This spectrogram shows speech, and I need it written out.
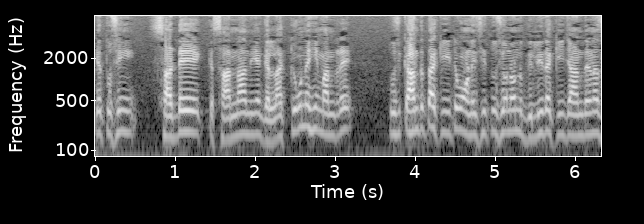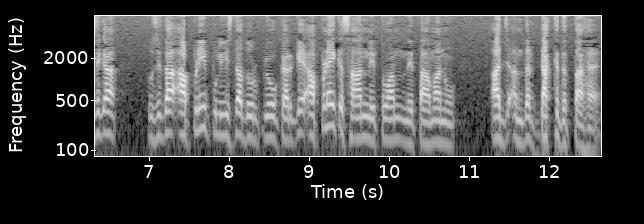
ਕਿ ਤੁਸੀਂ ਸਾਡੇ ਕਿਸਾਨਾਂ ਦੀਆਂ ਗੱਲਾਂ ਕਿਉਂ ਨਹੀਂ ਮੰਨ ਰਹੇ? ਤੁਸੀਂ ਕੰਧ ਤਾਂ ਕੀ ਢਵਾਉਣੀ ਸੀ? ਤੁਸੀਂ ਉਹਨਾਂ ਨੂੰ ਦਿੱਲੀ ਦਾ ਕੀ ਜਾਣ ਦੇਣਾ ਸੀਗਾ? ਤੁਸੀਂ ਤਾਂ ਆਪਣੀ ਪੁਲਿਸ ਦਾ ਦੁਰਉਪਯੋਗ ਕਰਕੇ ਆਪਣੇ ਕਿਸਾਨ ਨੇਤਾਵਾਂ ਨੇਤਾਵਾਂ ਨੂੰ ਅੱਜ ਅੰਦਰ ਡੱਕ ਦਿੱਤਾ ਹੈ।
